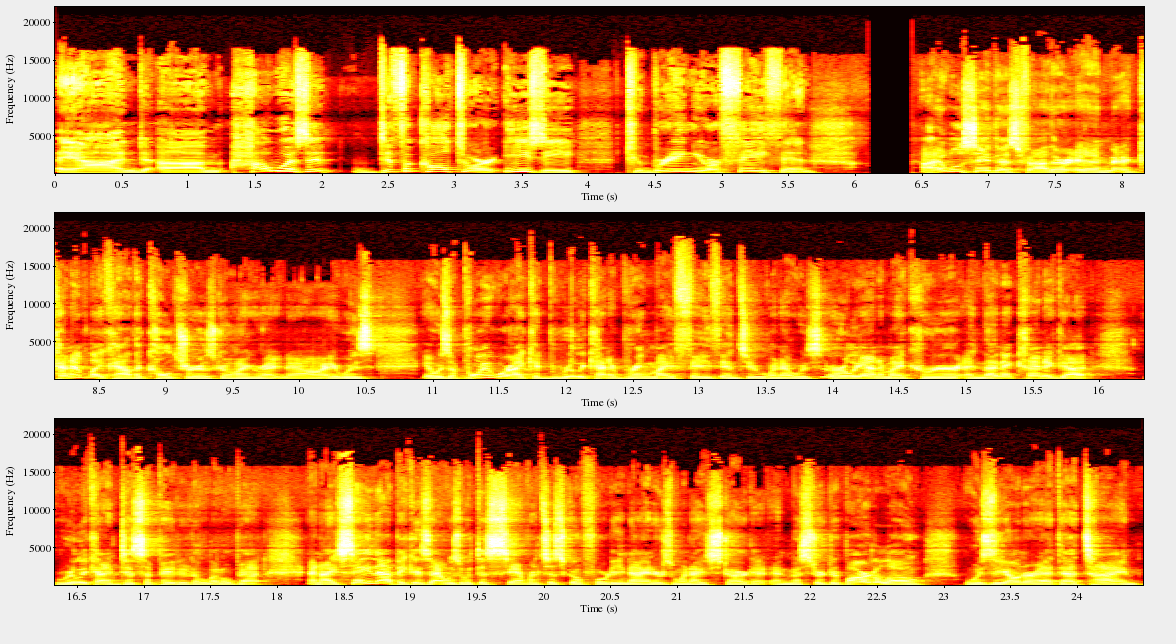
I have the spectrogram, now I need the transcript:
And um, how was it difficult or easy to bring your faith in? I will say this, Father, and kind of like how the culture is going right now. It was it was a point where I could really kind of bring my faith into when I was early on in my career, and then it kind of got really kind of dissipated a little bit. And I say that because I was with the San Francisco 49ers when I started, and Mr. DeBartolo was the owner at that time.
